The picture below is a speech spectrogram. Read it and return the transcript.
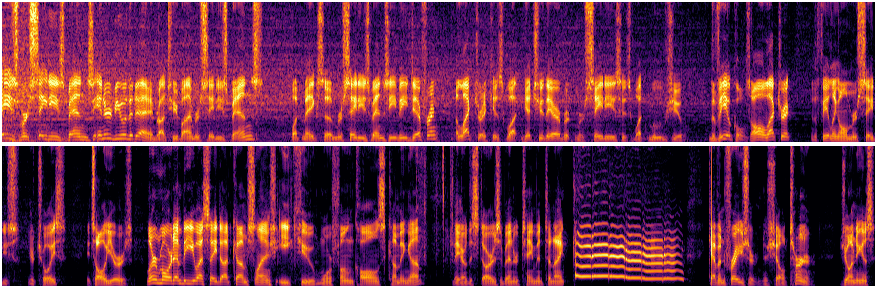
Today's Mercedes Benz interview of the day brought to you by Mercedes Benz. What makes a Mercedes Benz EV different? Electric is what gets you there, but Mercedes is what moves you. The vehicle's all electric, the feeling all Mercedes. Your choice, it's all yours. Learn more at mbusa.com slash EQ. More phone calls coming up. They are the stars of entertainment tonight. Kevin Frazier, Nischelle Turner joining us.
